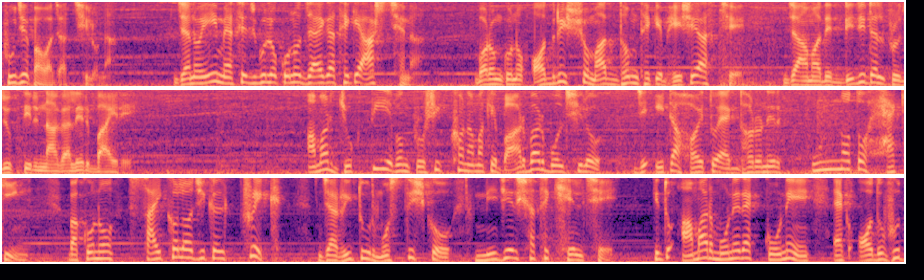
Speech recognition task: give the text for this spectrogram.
খুঁজে পাওয়া যাচ্ছিল না। যেন এই মেসেজগুলো কোনো জায়গা থেকে আসছে না, বরং কোনো অদৃশ্য মাধ্যম থেকে ভেসে আসছে যা আমাদের ডিজিটাল প্রযুক্তির নাগালের বাইরে। আমার যুক্তি এবং প্রশিক্ষণ আমাকে বারবার বলছিল যে এটা হয়তো এক ধরনের উন্নত হ্যাকিং বা কোনো সাইকোলজিক্যাল ট্রিক যা ঋতুর মস্তিষ্ক নিজের সাথে খেলছে, কিন্তু আমার মনের এক কোণে এক অদ্ভুত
